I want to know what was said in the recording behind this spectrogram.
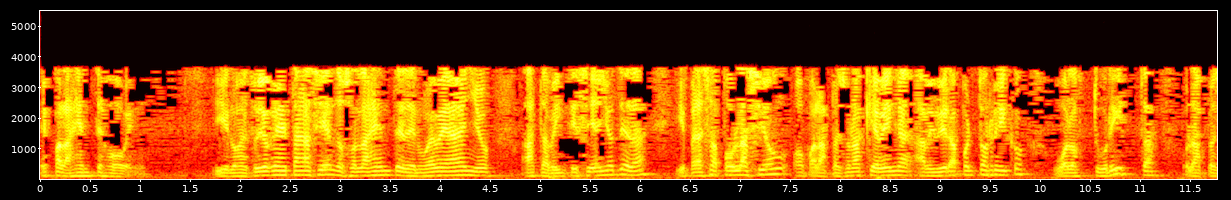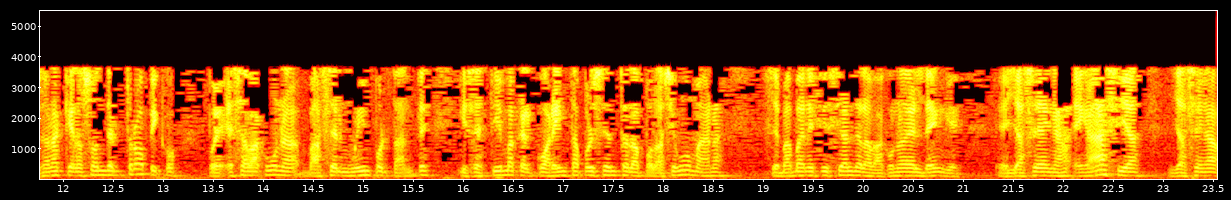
es para la gente joven. Y los estudios que se están haciendo son la gente de 9 años hasta 26 años de edad y para esa población o para las personas que vengan a vivir a Puerto Rico o a los turistas o las personas que no son del trópico, pues esa vacuna va a ser muy importante y se estima que el 40% de la población humana se va a beneficiar de la vacuna del dengue eh, ya sea en, Asia, ya sea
